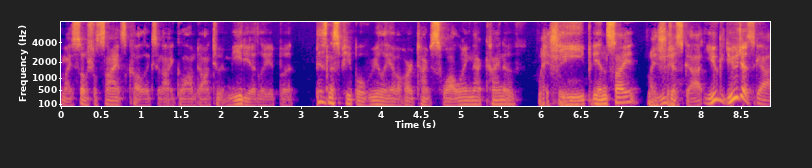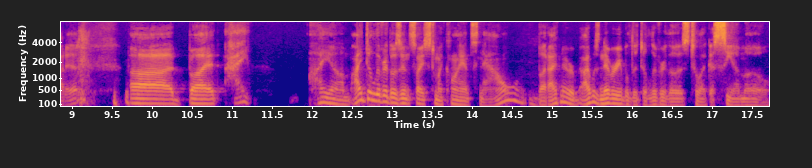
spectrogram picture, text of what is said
my social science colleagues and I glommed onto immediately. But business people really have a hard time swallowing that kind of deep insight. I you see. just got you you just got it. uh, but I I um I deliver those insights to my clients now, but I've never I was never able to deliver those to like a CMO.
